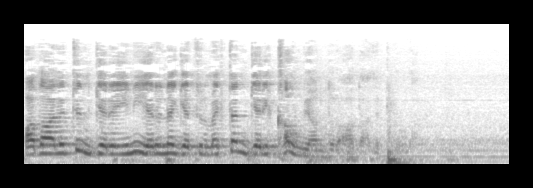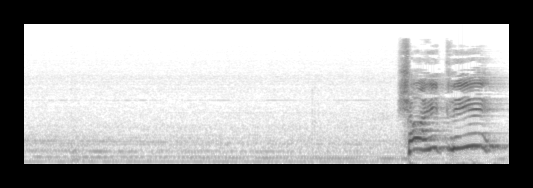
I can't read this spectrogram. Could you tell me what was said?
adaletin gereğini yerine getirmekten geri kalmayandır adalet yolu. Şahitliği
